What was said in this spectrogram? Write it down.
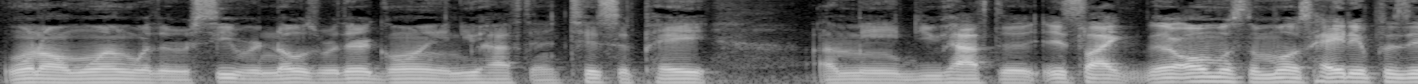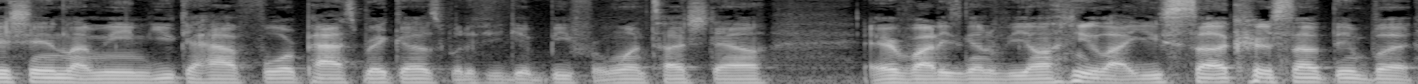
one on one where the receiver knows where they're going and you have to anticipate. I mean, you have to. It's like they're almost the most hated position. I mean, you can have four pass breakups, but if you get beat for one touchdown, everybody's gonna be on you like you suck or something. But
